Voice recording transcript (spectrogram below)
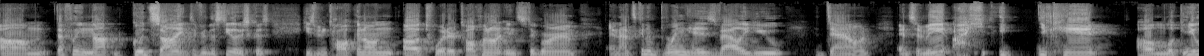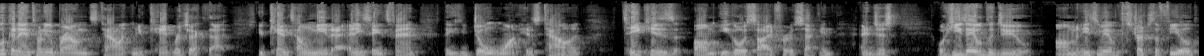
um, definitely not good signs if you're the Steelers because he's been talking on uh, Twitter, talking on Instagram, and that's going to bring his value down. And to me, I, you can't um, look. You look at Antonio Brown's talent, and you can't reject that. You can't tell me that any Saints fan that you don't want his talent take his um, ego aside for a second and just what he's able to do. Um, and he's gonna be able to stretch the field.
